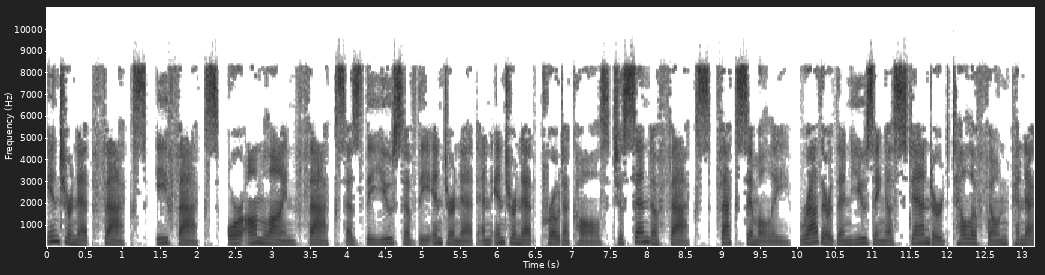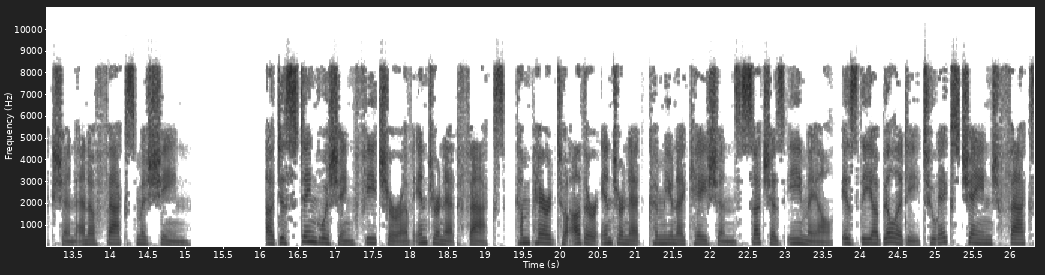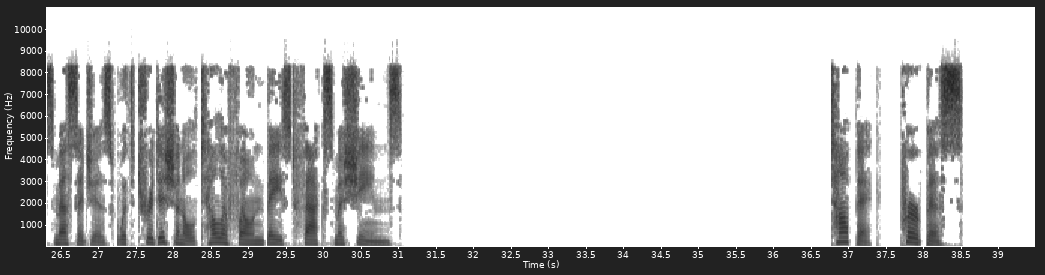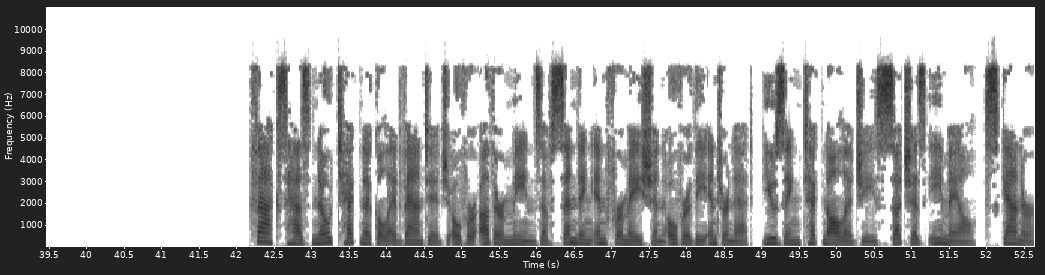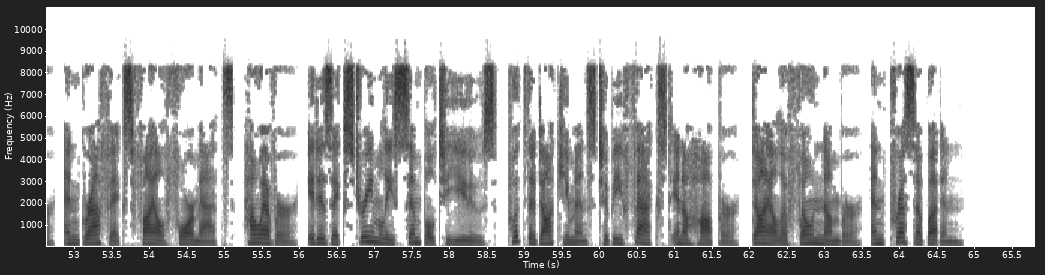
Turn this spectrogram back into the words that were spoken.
Internet fax, e-fax, or online fax is the use of the Internet and Internet protocols to send a fax facsimile, rather than using a standard telephone connection and a fax machine. A distinguishing feature of Internet fax, compared to other Internet communications such as email, is the ability to exchange fax messages with traditional telephone-based fax machines. Purpose Fax has no technical advantage over other means of sending information over the Internet, using technologies such as email, scanner, and graphics file formats, however, it is extremely simple to use, put the documents to be faxed in a hopper, dial a phone number, and press a button.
